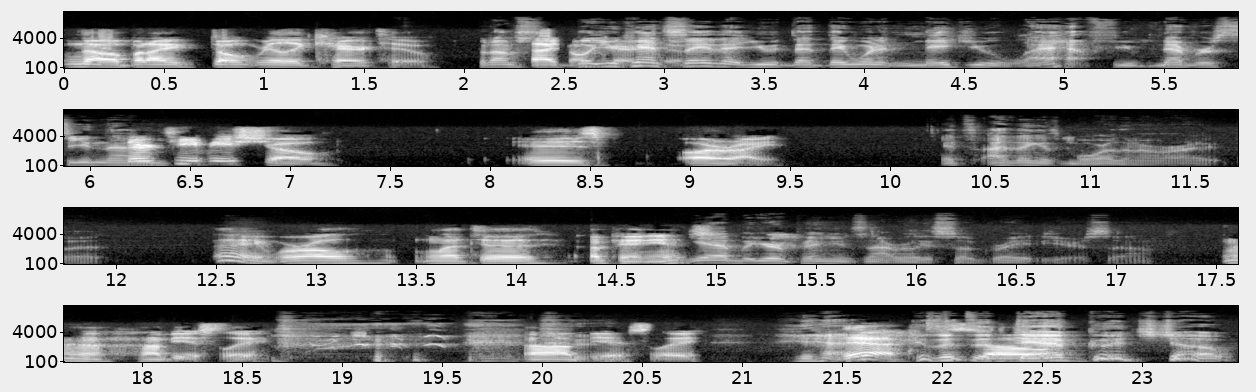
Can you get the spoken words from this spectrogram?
no, but I don't really care to. But I'm, I but you can't to. say that you that they wouldn't make you laugh. You've never seen them. Their TV show is all right. It's I think it's more than all right, but Hey, we're all led to opinions. yeah, but your opinion's not really so great here. So Uh, obviously, obviously. yeah, Yeah, because it's so- a damn good show.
